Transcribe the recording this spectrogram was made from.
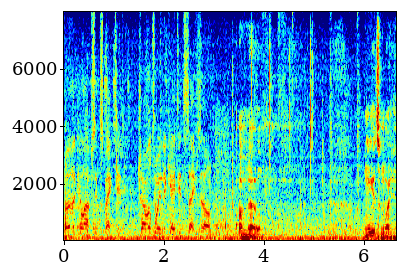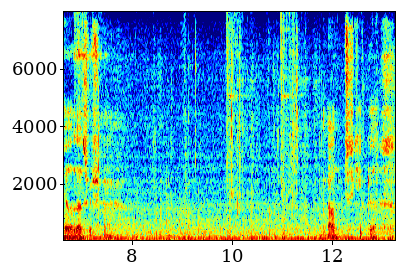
Further collapse expected. Travel to indicated safe zone. Oh no. Need to get some more heals, that's for sure. I'll just keep this.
